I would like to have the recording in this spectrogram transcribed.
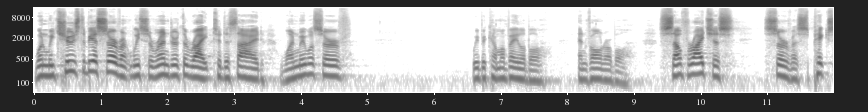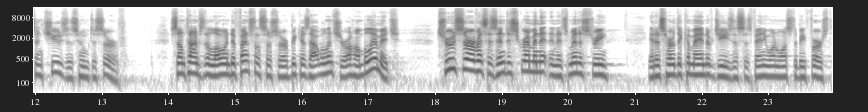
When we choose to be a servant, we surrender the right to decide when we will serve. We become available and vulnerable. Self righteous service picks and chooses whom to serve. Sometimes the low and defenseless are served because that will ensure a humble image. True service is indiscriminate in its ministry. It has heard the command of Jesus if anyone wants to be first,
